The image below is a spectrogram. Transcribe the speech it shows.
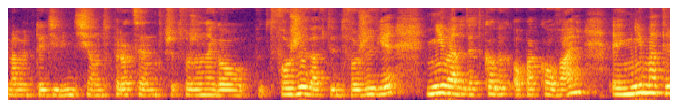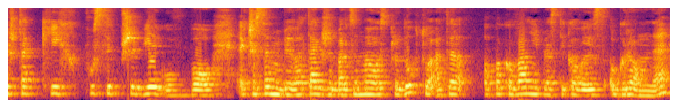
mamy tutaj 90% przetworzonego tworzywa w tym tworzywie, nie ma dodatkowych opakowań, e, nie ma też takich pustych przebiegów, bo e, czasami bywa tak, że bardzo mało jest produktu, a to opakowanie plastikowe jest ogromne,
